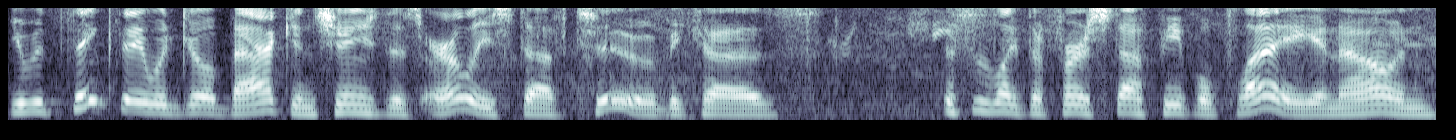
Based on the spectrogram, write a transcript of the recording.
you would think they would go back and change this early stuff too, because this is like the first stuff people play, you know, and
